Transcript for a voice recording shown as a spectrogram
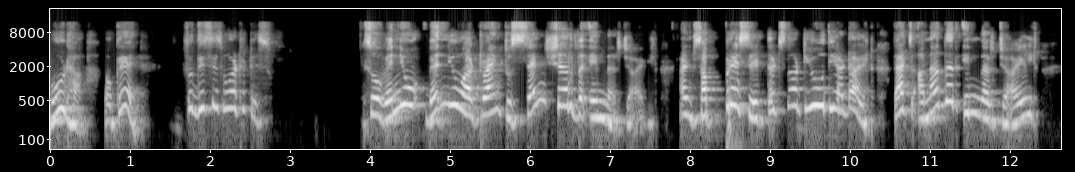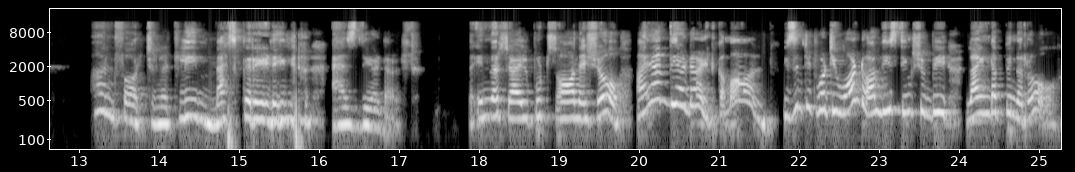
mudha. Okay, so this is what it is. So when you when you are trying to censure the inner child and suppress it, that's not you, the adult. That's another inner child unfortunately masquerading as the adult. The inner child puts on a show. I am the adult. Come on. Isn't it what you want? All these things should be lined up in a row.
